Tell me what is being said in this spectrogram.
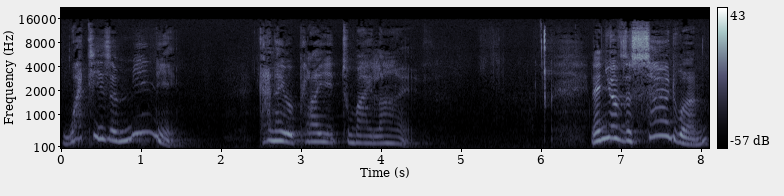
what is the meaning? Can I apply it to my life? Then you have the third one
